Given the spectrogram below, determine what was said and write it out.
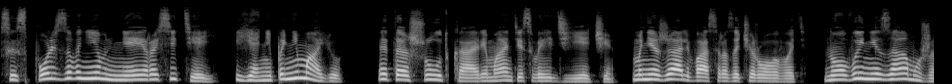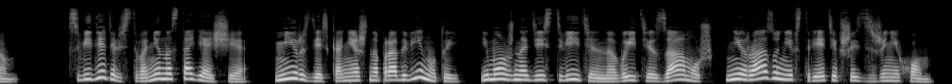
с использованием нейросетей. Я не понимаю, это шутка о ремонте своей дьечи. Мне жаль вас разочаровывать, но вы не замужем. Свидетельство не настоящее. Мир здесь, конечно, продвинутый, и можно действительно выйти замуж, ни разу не встретившись с женихом.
